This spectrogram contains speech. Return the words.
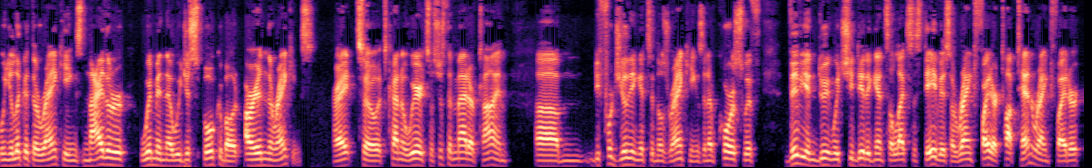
when you look at the rankings, neither women that we just spoke about are in the rankings, right? So it's kind of weird. So it's just a matter of time um, before Jillian gets in those rankings. And of course, with Vivian doing what she did against Alexis Davis, a ranked fighter, top 10 ranked fighter,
